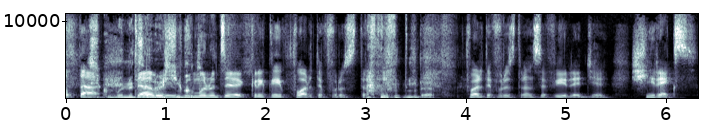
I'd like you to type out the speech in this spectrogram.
asta! Și cu mânuțele Te-am lui și cu mici. mânuțe, cred că e foarte frustrant. Da. foarte frustrant să fii rege. Și Rex,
